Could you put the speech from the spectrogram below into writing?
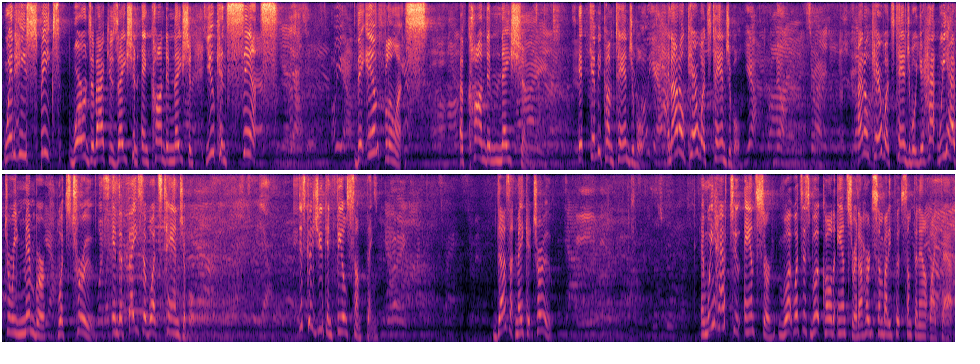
When he speaks words of accusation and condemnation, you can sense the influence of condemnation. It can become tangible. Oh. And I don't care what's tangible. Yeah. No, that's right. I don't care what's tangible. You ha- we have to remember what's true in the face of what's tangible. Just because you can feel something doesn't make it true. And we have to answer. What, what's this book called? Answer It. I heard somebody put something out like that.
